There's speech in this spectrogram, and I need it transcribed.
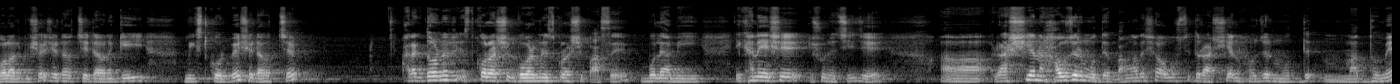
বলার বিষয়, সেটা হচ্ছে এটা অনেকেই মিক্সড করবে, সেটা হচ্ছে আরেক ধরনের স্কলারশিপ গভর্নমেন্ট স্কলারশিপ আছে বলে আমি এখানে এসে শুনেছি যে রাশিয়ান হাউজের মধ্যে, বাংলাদেশে অবস্থিত রাশিয়ান হাউজের মধ্যে, মাধ্যমে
